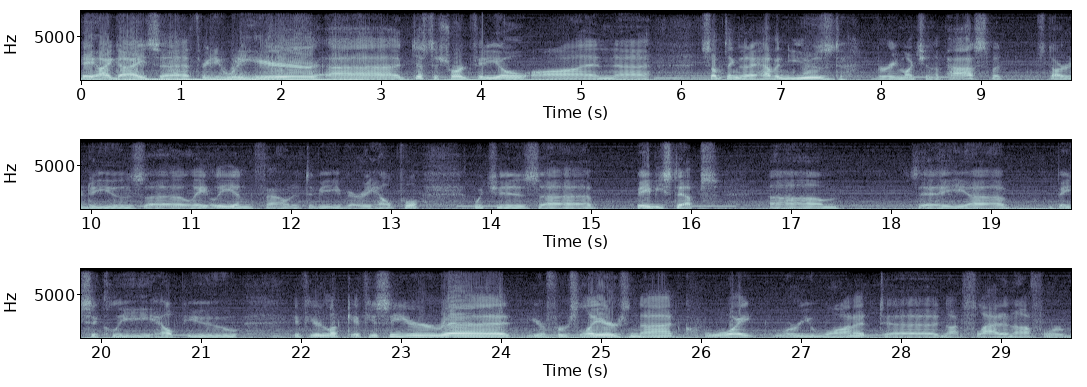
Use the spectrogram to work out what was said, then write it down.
Hey, hi guys, uh, 3D Woody here. Uh, just a short video on uh, something that I haven't used very much in the past, but started to use uh, lately and found it to be very helpful, which is uh, baby steps. Um, they uh, basically help you if you look if you see your uh, your first layer's not quite where you want it uh, not flat enough or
